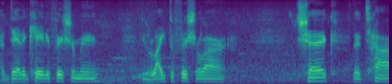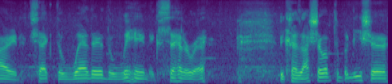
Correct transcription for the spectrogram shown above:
a dedicated fisherman, you like to fish a lot, check the tide, check the weather, the wind, etc. Because I show up to Benicia,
